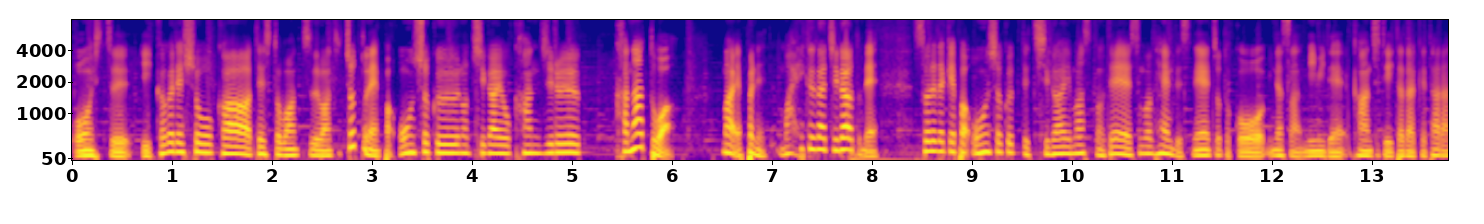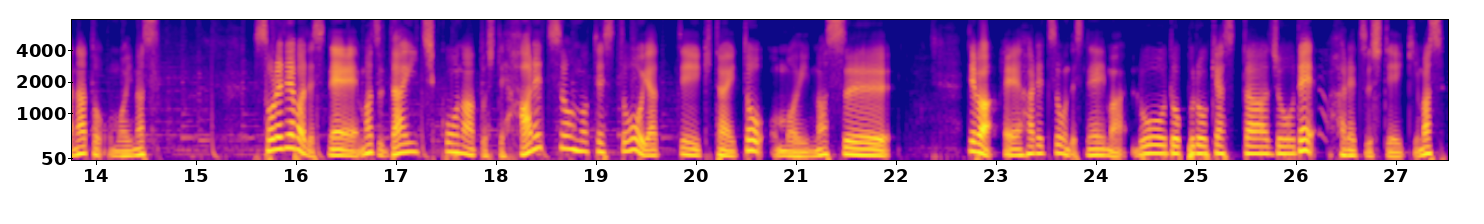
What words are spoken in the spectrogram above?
音質いかがでしょうか？テスト1、2、1、2。ちょっとね、やっぱ音色の違いを感じるかなとは、まあやっぱりね、マイクが違うとね、それだけやっぱ音色って違いますので、その辺ですね、ちょっとこう、皆さん耳で感じていただけたらなと思います。それではですね、まず第1コーナーとして破裂音のテストをやっていきたいと思います。では、えー、破裂音ですね。今、 RODE Procaster 上で破裂していきます。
